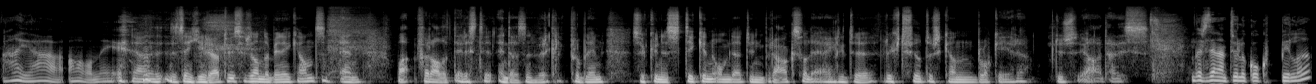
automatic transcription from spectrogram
Ah ja, oh nee. Ja, er zijn geen ruitwissers aan de binnenkant. En, maar vooral het ergste, en dat is een werkelijk probleem, ze kunnen stikken omdat hun braaksel eigenlijk de luchtfilters kan blokkeren. Dus ja, dat is... Er zijn natuurlijk ook pillen.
